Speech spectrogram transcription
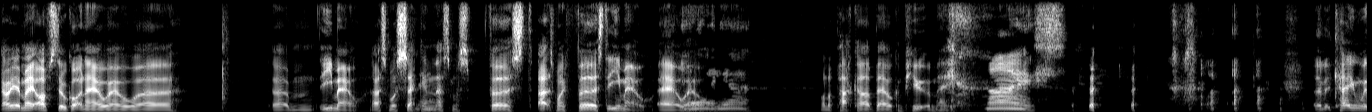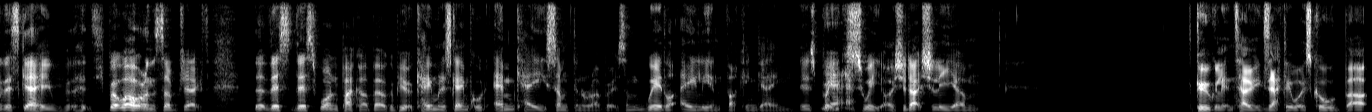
Oh yeah, mate. I've still got an AOL uh, um, email. That's my second. Yeah. That's my first. That's my first email. AOL Yeah, yeah, on a Packard Bell computer, mate. nice. and it came with this game. but while we're on the subject, th- this this one Packard Bell computer came with this game called MK something or other. It's some weird like alien fucking game. It's pretty Yeah. sweet. I should actually um Google it and tell you exactly what it's called, but.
